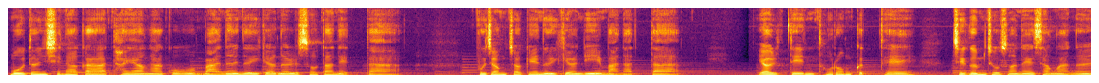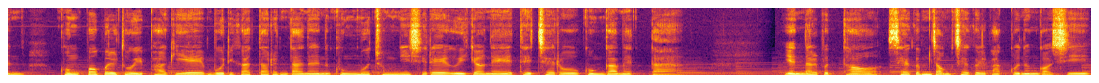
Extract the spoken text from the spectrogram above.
모든 신하가 다양하고 많은 의견을 쏟아냈다. 부정적인 의견이 많았다. 열띤 토론 끝에 지금 조선의 상황은 공법을 도입하기에 무리가 따른다는 국무총리실의 의견에 대체로 공감했다. 옛날부터 세금 정책을 바꾸는 것이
